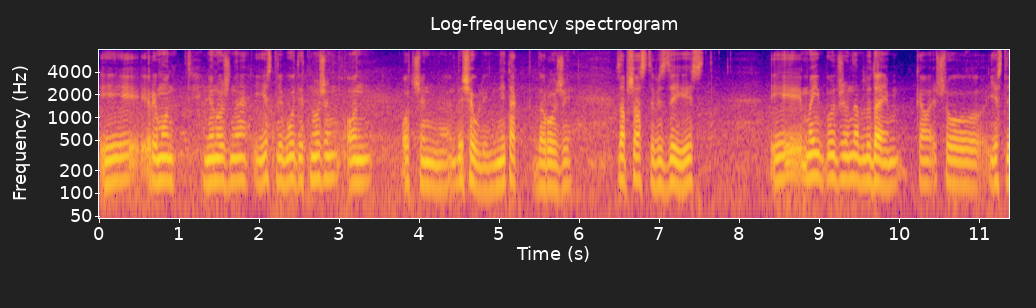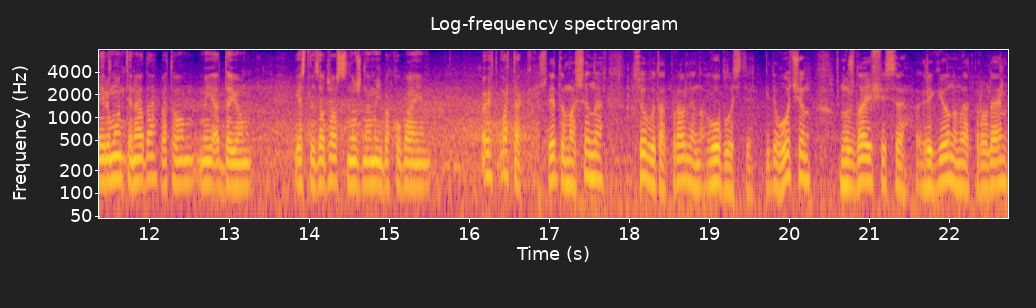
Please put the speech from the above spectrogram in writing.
И ремонт не нужно. Если будет нужен, он очень дешевле, не так дороже. Запчасти везде есть. И мы уже наблюдаем, что если ремонт надо, потом мы отдаем. Если запчасти нужно, мы покупаем. Вот так. Эта машина все будет отправлено в области, где очень нуждающиеся регионы мы отправляем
